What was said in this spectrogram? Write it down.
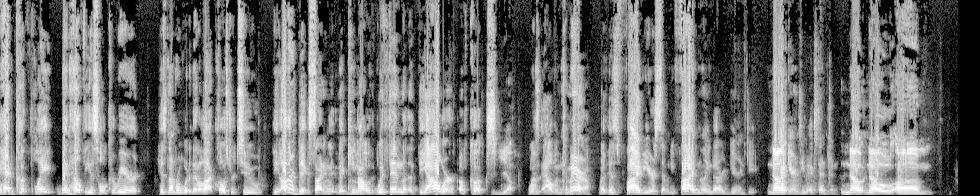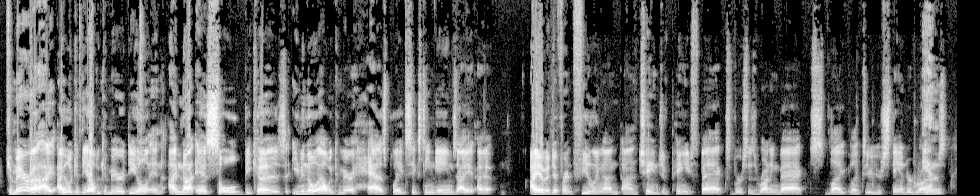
had Cook play been healthy his whole career, his number would have been a lot closer to the other big signing that came out within the, hour of Cooks Yep. was Alvin Kamara with his five-year, seventy-five million dollar guarantee. Now, Not guarantee, but extension. No, no. Um, Kamara, I, I look at the Alvin Kamara deal, and I'm not as sold because even though Alvin Kamara has played 16 games, I, I I have a different feeling on, on change of pace backs versus running backs, like like your standard runners. And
